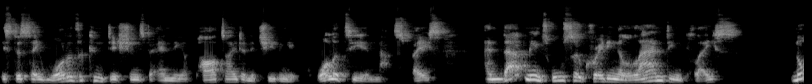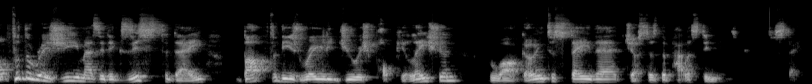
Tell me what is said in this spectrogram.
is to say what are the conditions for ending apartheid and achieving equality in that space. And that means also creating a landing place, not for the regime as it exists today, but for the Israeli Jewish population who are going to stay there just as the Palestinians are going to stay.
